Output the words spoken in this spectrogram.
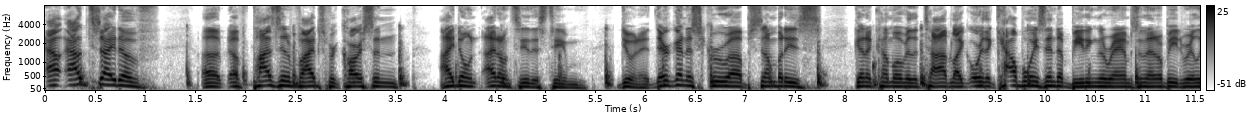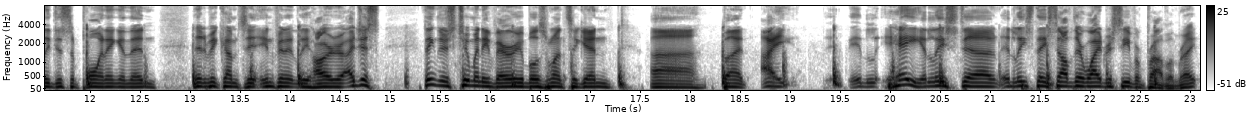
outside of uh, of positive vibes for Carson, I don't I don't see this team doing it. They're going to screw up. Somebody's to come over the top, like or the Cowboys end up beating the Rams, and that'll be really disappointing. And then then it becomes infinitely harder. I just think there's too many variables once again. Uh, but I, it, hey, at least uh, at least they solved their wide receiver problem, right?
